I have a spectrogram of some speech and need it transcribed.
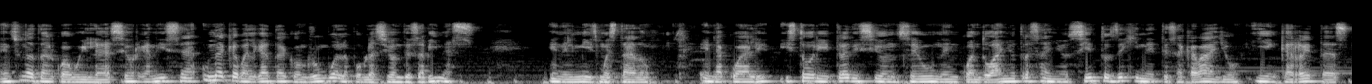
en su natal Coahuila se organiza una cabalgata con rumbo a la población de Sabinas, en el mismo estado, en la cual historia y tradición se unen cuando año tras año cientos de jinetes a caballo y en carretas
